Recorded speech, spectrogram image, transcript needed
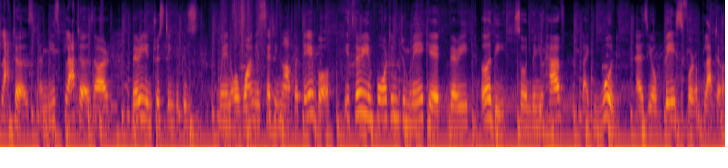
platters and these platters are very interesting because when or one is setting up a table, it's very important to make it very earthy. So when you have like wood as your base for a platter,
